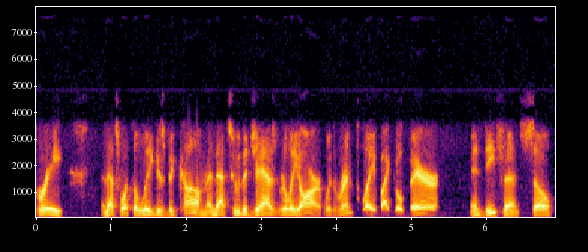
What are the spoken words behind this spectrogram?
three. And that's what the league has become, and that's who the Jazz really are, with rim play by Gobert and defense. So,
